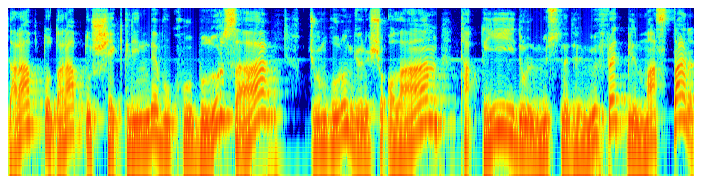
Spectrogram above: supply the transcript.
darabtu darabtu şeklinde vuku bulursa Cumhurun görüşü olan takidul müsnedil müfret bil mastar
